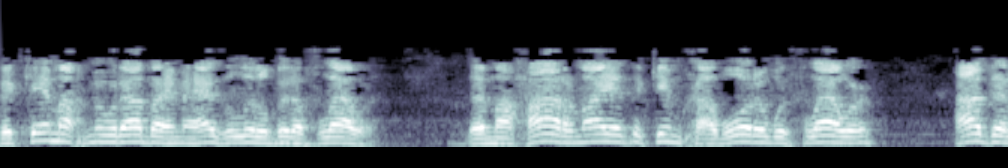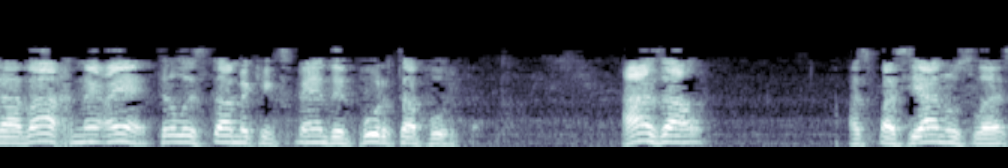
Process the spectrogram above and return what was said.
Vekemach Meura Bahem has a little bit of flour. The Mahar Maya Dekimcha. Water with flour. Ad ravach me'eh, till his stomach expanded, purta purta. Azal, Aspasianus les,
